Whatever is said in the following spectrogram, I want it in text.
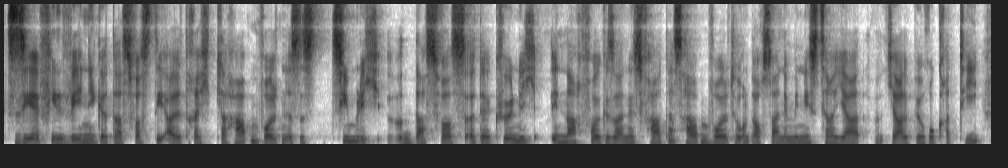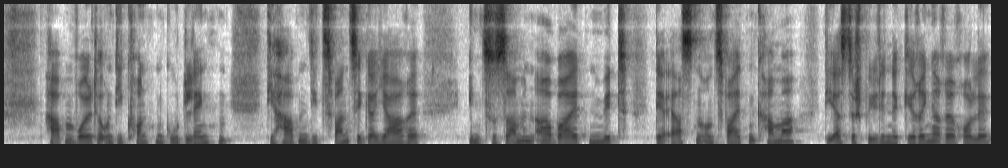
sehr viel weniger das, was die Altrechtler haben wollten. Es ist ziemlich das, was der König in Nachfolge seines Vaters haben wollte und auch seine Ministerialbürokratie haben wollte. Und die konnten gut lenken. Die haben die 20er Jahre in Zusammenarbeit mit der ersten und zweiten Kammer, die erste spielte eine geringere Rolle,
